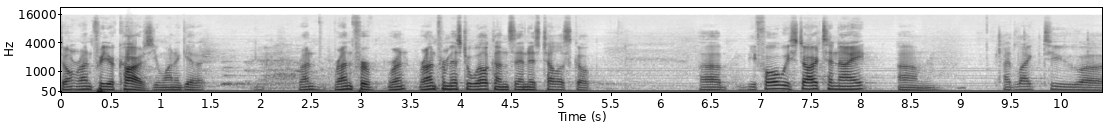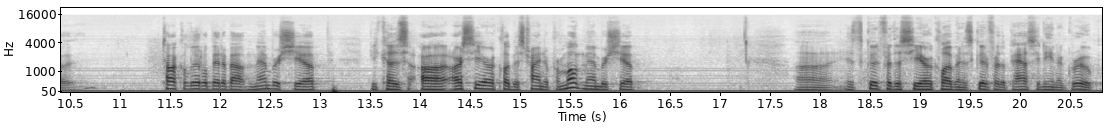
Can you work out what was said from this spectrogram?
Don't run for your cars. You want to get it. Run, run for run, run for Mr. Wilkins and his telescope. Uh, before we start tonight, um, I'd like to uh, talk a little bit about membership because uh, our Sierra Club is trying to promote membership. Uh, it's good for the Sierra Club and it's good for the Pasadena group.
